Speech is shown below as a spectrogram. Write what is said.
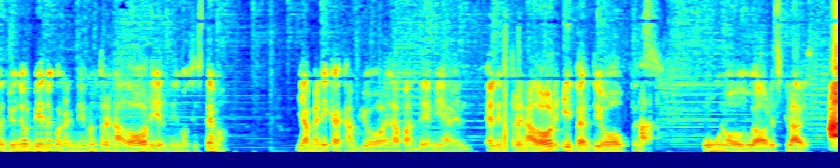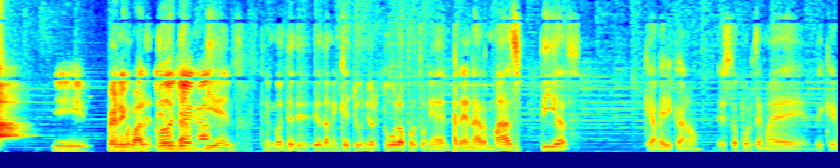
pues Junior viene con el mismo entrenador y el mismo sistema. Y América cambió en la pandemia el, el entrenador y perdió pues, uno o dos jugadores claves. Y, pero igual todo llega. tengo entendido también que Junior tuvo la oportunidad de entrenar más días que América, ¿no? Esto por tema de, que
